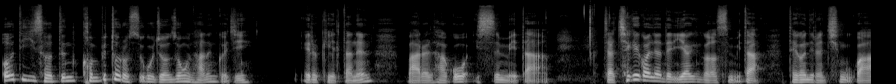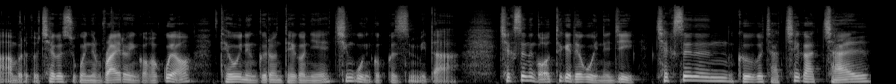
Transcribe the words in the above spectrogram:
어디서든 컴퓨터로 쓰고 전송을 하는 거지. 이렇게 일단은 말을 하고 있습니다. 자, 책에 관련된 이야기인 것 같습니다. 대건이라는 친구가 아무래도 책을 쓰고 있는 라이터인 것 같고요. 태호이는 그런 대건이의 친구인 것 같습니다. 책 쓰는 거 어떻게 되고 있는지, 책 쓰는 그 자체가 잘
